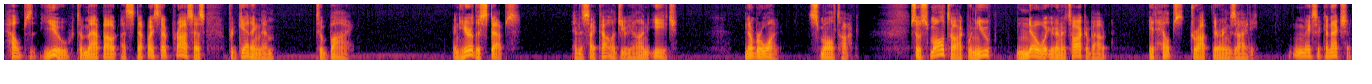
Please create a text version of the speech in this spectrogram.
helps you to map out a step by step process for getting them to buy. And here are the steps and the psychology behind each. Number one, small talk. So, small talk, when you know what you're going to talk about, it helps drop their anxiety, it makes a connection.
